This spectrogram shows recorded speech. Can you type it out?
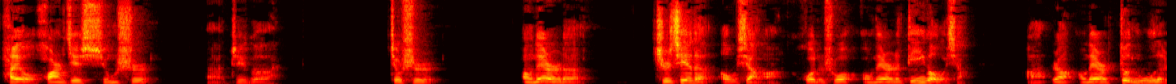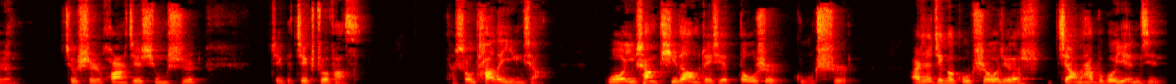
还有华尔街雄狮，啊，这个就是奥内尔的直接的偶像啊，或者说奥内尔的第一个偶像啊，让奥内尔顿悟的人就是华尔街雄狮这个杰克·卓法斯，他受他的影响。我以上提到的这些都是股痴，而且这个股痴我觉得讲的还不够严谨，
